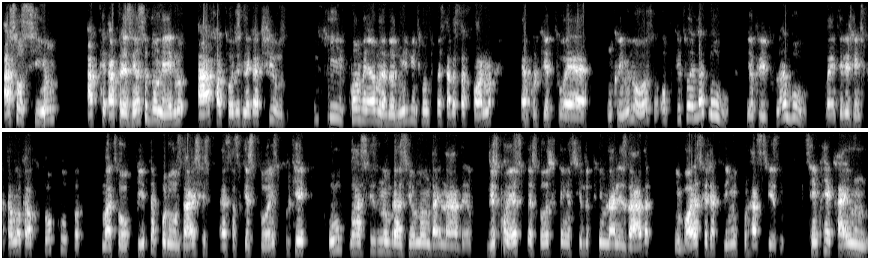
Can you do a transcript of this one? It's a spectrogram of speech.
associam a, a presença do negro a fatores negativos. E que, convenhamos, né, 2021, tu pensar dessa forma é porque tu é um criminoso ou porque tu ainda é burro. E eu acredito que não é burro. É inteligente para estar no local que tu ocupa. Mas tu opta por usar essas questões porque o racismo no Brasil não dá em nada. Eu desconheço pessoas que tenham sido criminalizadas, embora seja crime por racismo. Sempre recai em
